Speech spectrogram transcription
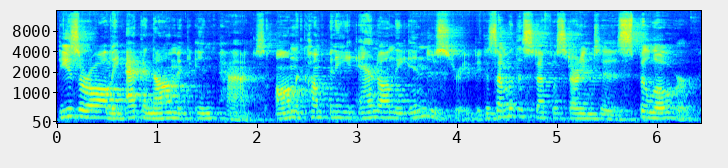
These are all the economic impacts on the company and on the industry because some of this stuff was starting to spill over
